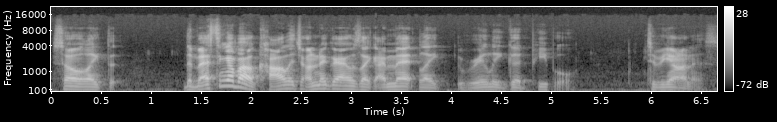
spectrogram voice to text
So like the the best thing about college undergrad was like I met like really good people. To be honest,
